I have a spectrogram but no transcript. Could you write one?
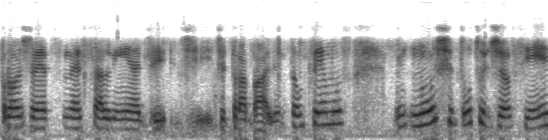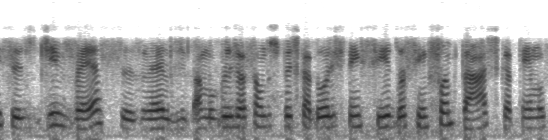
projetos nessa linha de, de, de trabalho. Então, temos no Instituto de Geociências diversas, né, a mobilização dos pescadores tem sido assim fantástica. Temos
